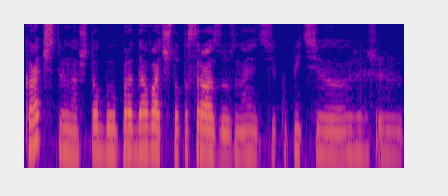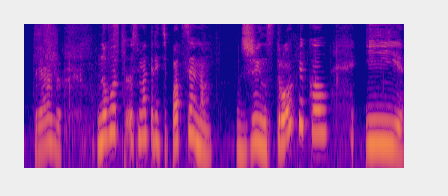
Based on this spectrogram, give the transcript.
качественно, чтобы продавать что-то сразу, знаете, купить э, пряжу. Ну вот, смотрите, по ценам джинс Tropical и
